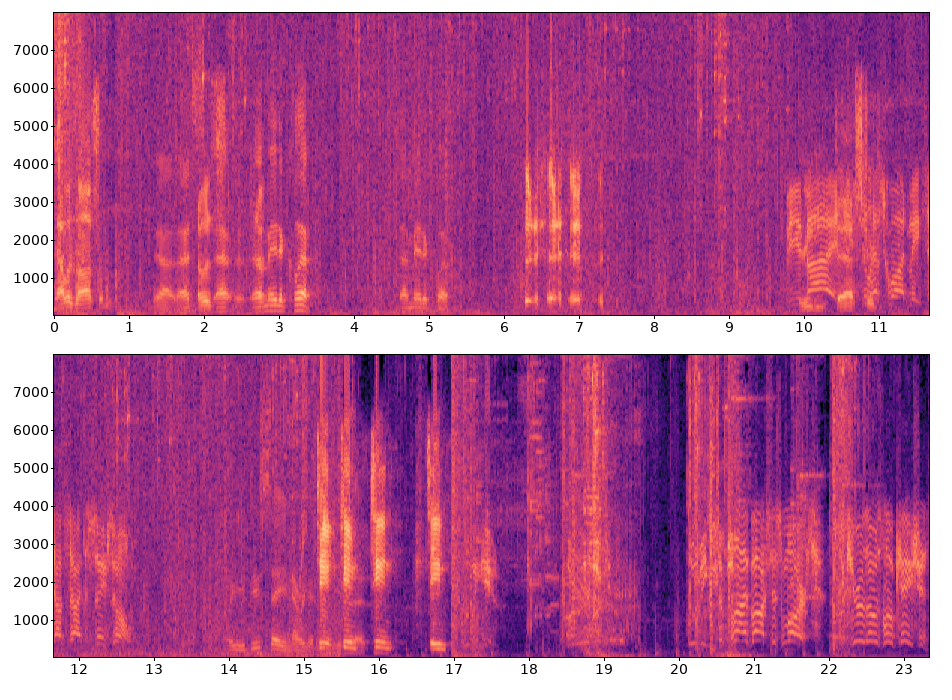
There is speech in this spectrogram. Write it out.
That was awesome. Yeah, that's that was- that, that made a clip. That made a clip. Be Greedy advised, you still bastard. have squad mates outside the safe zone. Well, you do say you never get to team, use team, it. team, team. Supply boxes marked. Secure those locations.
